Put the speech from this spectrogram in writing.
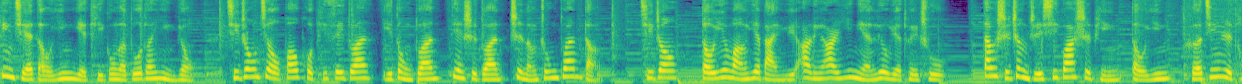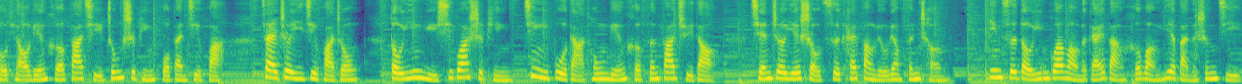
并且抖音也提供了多端应用，其中就包括 PC 端、移动端、电视端、智能终端等。其中，抖音网页版于二零二一年六月推出。当时正值西瓜视频、抖音和今日头条联合发起中视频伙伴计划，在这一计划中，抖音与西瓜视频进一步打通联合分发渠道，前者也首次开放流量分成。因此，抖音官网的改版和网页版的升级，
